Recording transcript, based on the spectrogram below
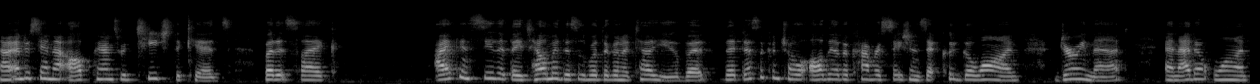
Now i understand that all parents would teach the kids but it's like I can see that they tell me this is what they're going to tell you, but that doesn't control all the other conversations that could go on during that. And I don't want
